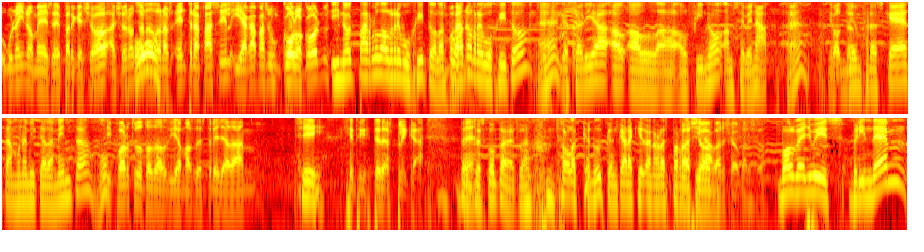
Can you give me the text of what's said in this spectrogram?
una i no més, eh? perquè això, això no te Oh! n'adones. Entra fàcil i agafes un colocón. I no et parlo del rebujito. L'has provat Bueno. el rebujito? Eh? Que seria el, el, el fino amb 7-Up. Eh? Que Escolta. Ben fresquet, amb una mica de menta. Uh, Si porto tot el dia amb els d'Estrella d'Am, Sí. què t'he d'explicar? Doncs escolta, controla't, Canut, que encara queden hores per, Per la això, final. per això, per això. Molt bé, Lluís, brindem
